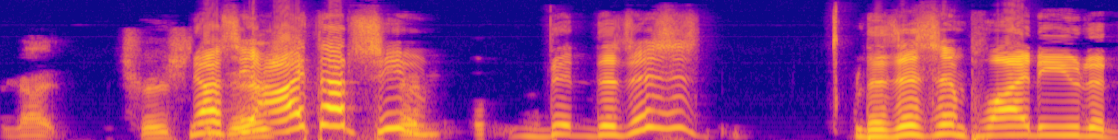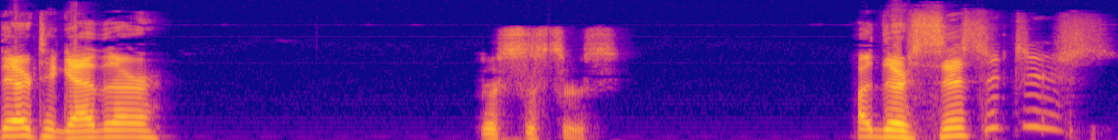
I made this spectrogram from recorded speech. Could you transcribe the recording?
We got Trish. Now, see, Dish, I thought she. and- Th- does this does this imply to you that they're together? they're sisters. Are they sisters?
